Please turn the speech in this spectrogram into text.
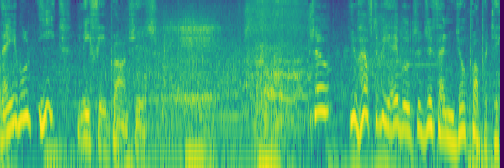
They will eat leafy branches. So you have to be able to defend your property.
